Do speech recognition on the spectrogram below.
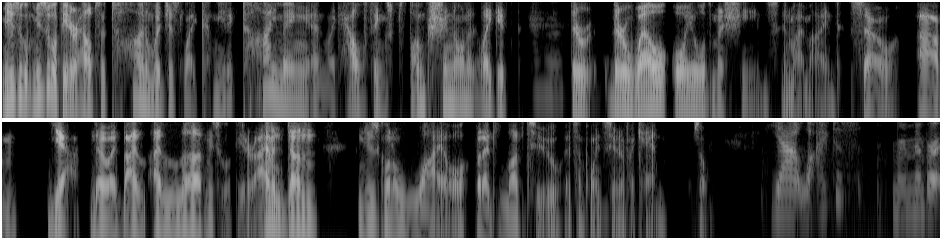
musical musical theater helps a ton with just like comedic timing and like how things function on it. Like it, mm-hmm. they're they're well oiled machines in my mind. So um, yeah, no, I, I I love musical theater. I haven't done musical in a while, but I'd love to at some point soon if I can. So yeah, well, I just remember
